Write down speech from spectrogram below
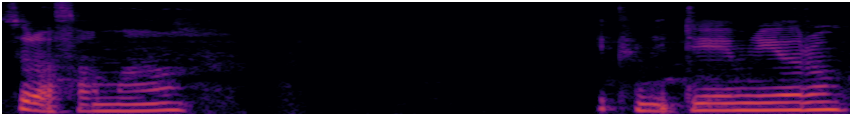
zürafama ipimi düğümlüyorum.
